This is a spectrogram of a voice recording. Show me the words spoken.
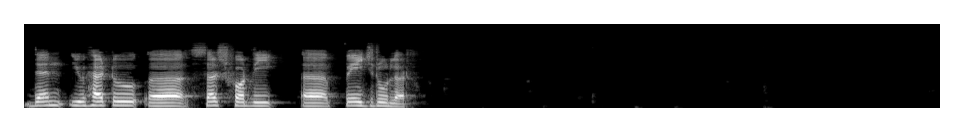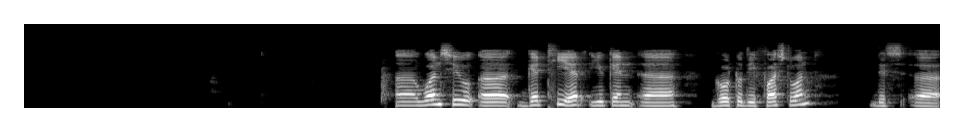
Then you have to uh, search for the uh, page ruler once you uh, get here you can uh, go to the first one this uh,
